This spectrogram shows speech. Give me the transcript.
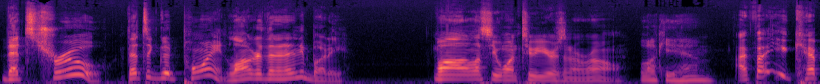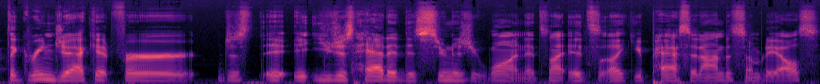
that's true. That's a good point. Longer than anybody. Well, unless he won two years in a row. Lucky him. I thought you kept the green jacket for just it, it, you just had it as soon as you won. It's not it's like you pass it on to somebody else.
